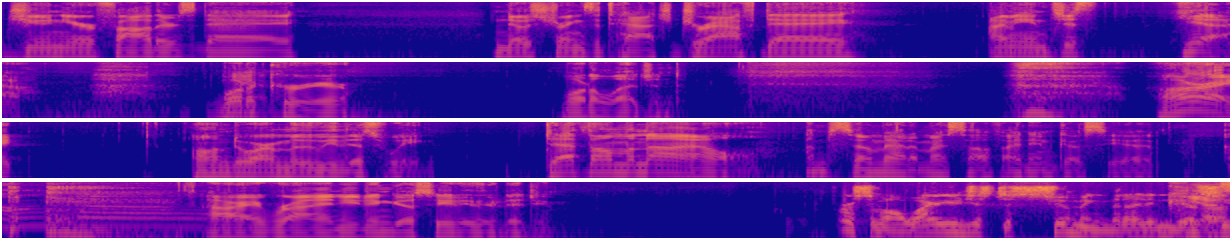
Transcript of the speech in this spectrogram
Junior Father's Day, No Strings Attached, Draft Day. I mean, just yeah. What a career! What a legend! All right, on to our movie this week, Death on the Nile. I'm so mad at myself. I didn't go see it. Oh, All right, Ryan, you didn't go see it either, did you? First of all, why are you just assuming that I didn't go Yes, see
